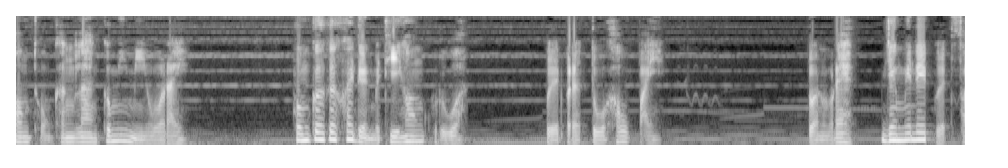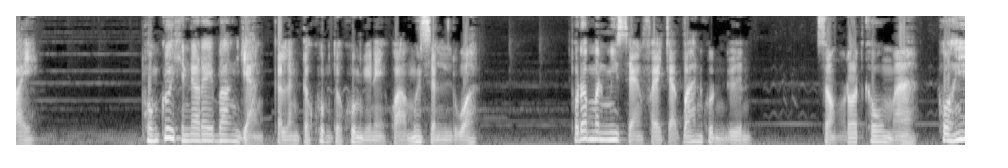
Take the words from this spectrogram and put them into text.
ห้องโถงข้างล่างก็ไม่มีอะไร ผมก็ค่อยๆเดินไปที่ห้องครัว เปิดประตูเข้าไปตอนแรกยังไม่ได้เปิดไฟ ผมก็เห็นอะไรบางอย่างกำลังตะคุ่มตะคุ่มอยู่ในความมืดสลัว เพราะมันมีแสงไฟจากบ้านคนอื่นส่องรถเข้ามาพอให้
